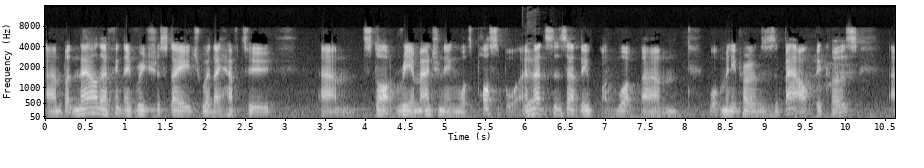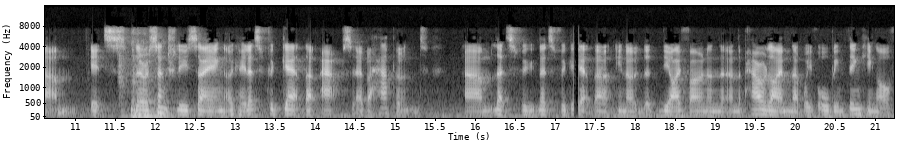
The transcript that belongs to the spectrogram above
Um, but now I think they've reached a stage where they have to um, start reimagining what's possible, and yeah. that's exactly what what, um, what mini programs is about because um, it's they're essentially saying, okay, let's forget that apps ever happened. Um, let's let's forget that you know the, the iPhone and the, and the paradigm that we've all been thinking of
